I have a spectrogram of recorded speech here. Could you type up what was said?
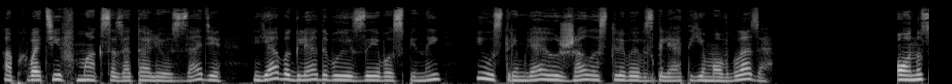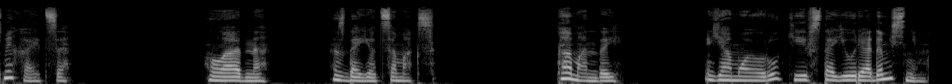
Обхватив Макса за талию сзади, я выглядываю из-за его спины и устремляю жалостливый взгляд ему в глаза. Он усмехается. «Ладно», — сдается Макс. «Командой». Я мою руки и встаю рядом с ним.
